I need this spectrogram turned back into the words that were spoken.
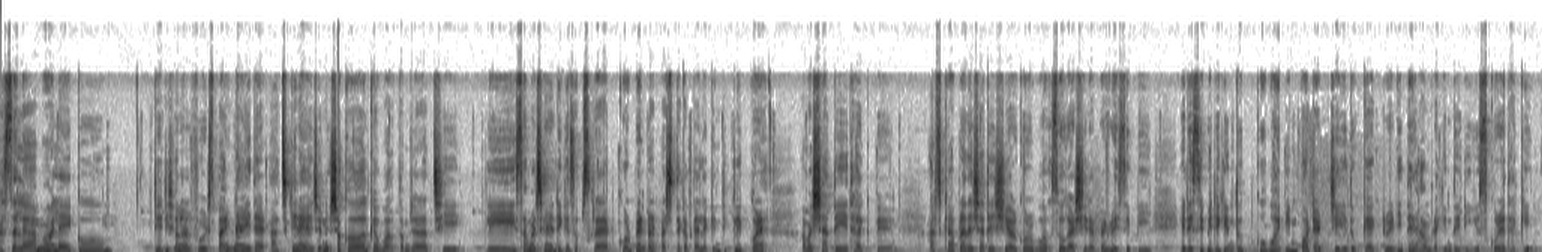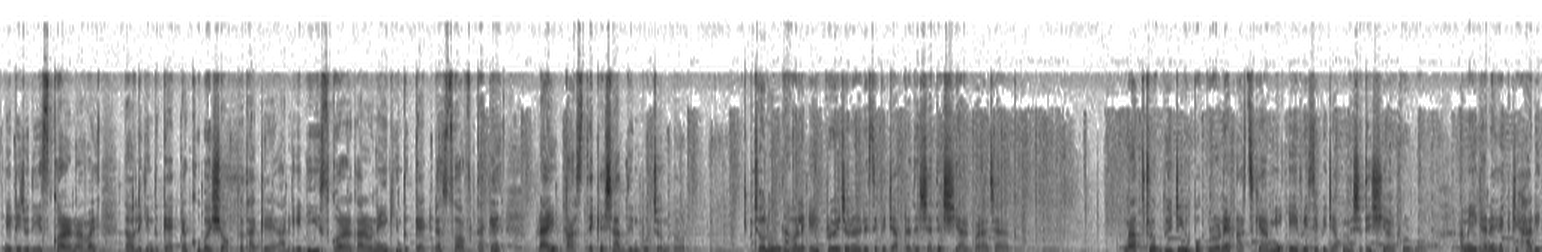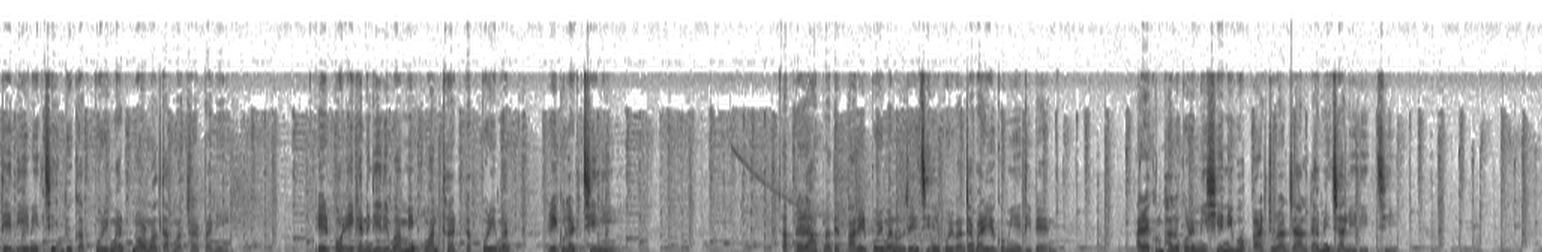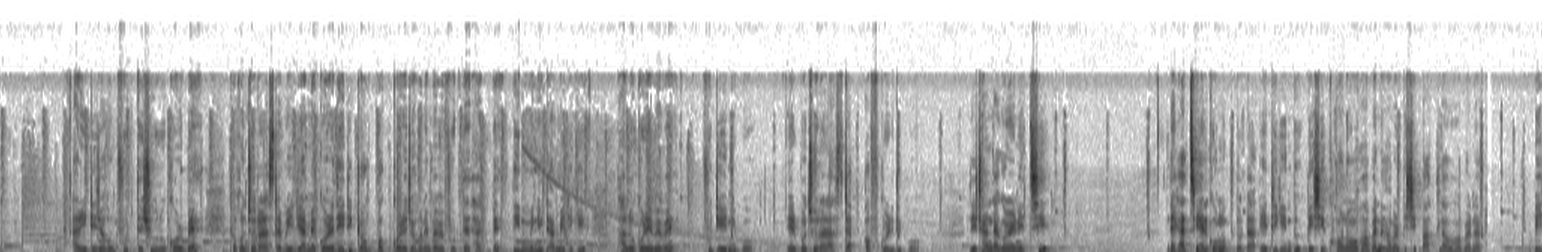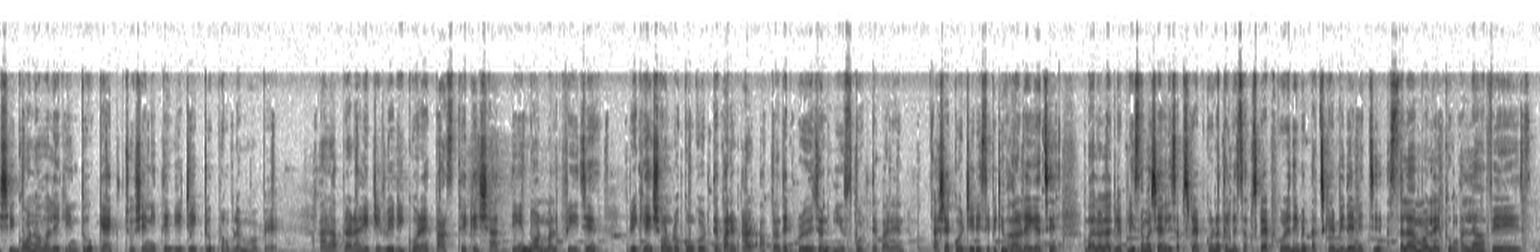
আসসালামু আলাইকুম traditional foods by নাহিদার আজকের আয়োজনে সকলকে ওয়েলকাম জানাচ্ছি। প্লিজ আমার চ্যানেলটিকে সাবস্ক্রাইব করবেন আর পাশে থাকা বেলাইকনটি ক্লিক করে আমার সাথেই থাকবেন। আজকে আপনাদের সাথে শেয়ার করব সুগার সিরাপের রেসিপি এই রেসিপিটি কিন্তু খুবই ইম্পর্ট্যান্ট যেহেতু কেক রেডিতে আমরা কিন্তু এটি ইউজ করে থাকি। এটি যদি ইউজ করা না হয়, তাহলে কিন্তু কেকটা খুবই শক্ত থাকে। আর এটি ইউজ করার কারণেই কিন্তু কেকটা সফট থাকে প্রায় পাঁচ থেকে সাত দিন পর্যন্ত। চলুন তাহলে এই প্রয়োজনীয় রেসিপিটি আপনাদের সাথে শেয়ার করা যাক। মাত্র দুইটি উপকরণে আজকে আমি এই রেসিপিটি আপনাদের সাথে শেয়ার করব। আমি এখানে একটি হাঁড়িতে দিয়ে নিচ্ছি দু কাপ পরিমাণ নর্মাল তাপমাত্রার পানি। এরপর এখানে দিয়ে দিব আমি ওয়ান থার্ড কাপ পরিমাণ রেগুলার চিনি। আপনারা আপনাদের পানির পরিমাণ অনুযায়ী চিনির পরিমাণটা বাড়িয়ে কমিয়ে দিবেন। আর এখন ভালো করে মিশিয়ে নিব আর চোড়ার জালটা আমি জ্বালিয়ে দিচ্ছি। আর এটি যখন ফুটতে শুরু করবে, তখন চোলা রাসটা মিডিয়ামে করে দিয়ে এটি টকবক করে যখন এভাবে ফুটতে থাকবে, তিন মিনিট আমি এটিকে ভালো করে এভাবে ফুটিয়ে নিব। এরপর চোলা রাসটা অফ করে দিব। এটি ঠান্ডা করে নিচ্ছি। দেখাচ্ছি এর ঘনত্বটা। এটি কিন্তু বেশি ঘনও হবে না, আবার বেশি পাতলাও হবে না। বেশি ঘন হলে কিন্তু কেক চুষে নিতে এটি একটু প্রবলেম হবে। আর আপনারা এটি রেডি করে পাঁচ থেকে সাত দিন নর্মাল ফ্রিজে রেখে সংরক্ষণ করতে পারেন আর আপনাদের প্রয়োজন ইউজ করতে পারেন। আশা করছি রেসিপিটি ভালো লেগেছে। ভালো লাগলে প্লিজ আমার চ্যানেলটি সাবস্ক্রাইব করে না থাকলে সাবস্ক্রাইব করে দেবেন। আজকে আমি বিদায় নিচ্ছি। আসসালামু আলাইকুম। আল্লাহ হাফেজ।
